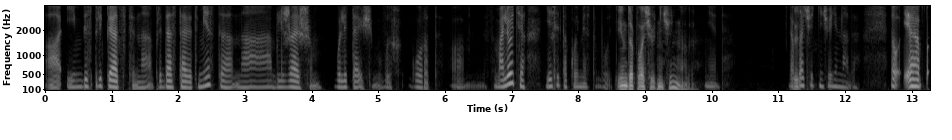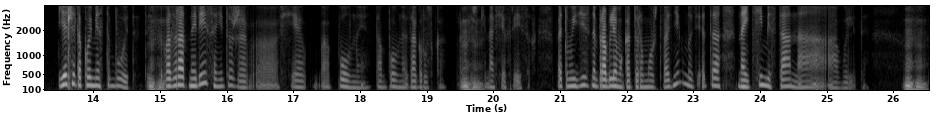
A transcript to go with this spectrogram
а, им беспрепятственно предоставят место на ближайшем вылетающем в их город а, самолете, если такое место будет. Им доплачивать ничего не надо? Нет. Доплачивать есть... ничего не надо. Но э, если такое место будет, то есть угу. возвратные рейсы, они тоже э, все э, полные, там полная загрузка практически угу. на всех рейсах. Поэтому единственная проблема, которая может возникнуть, это найти места на вылеты. Угу.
